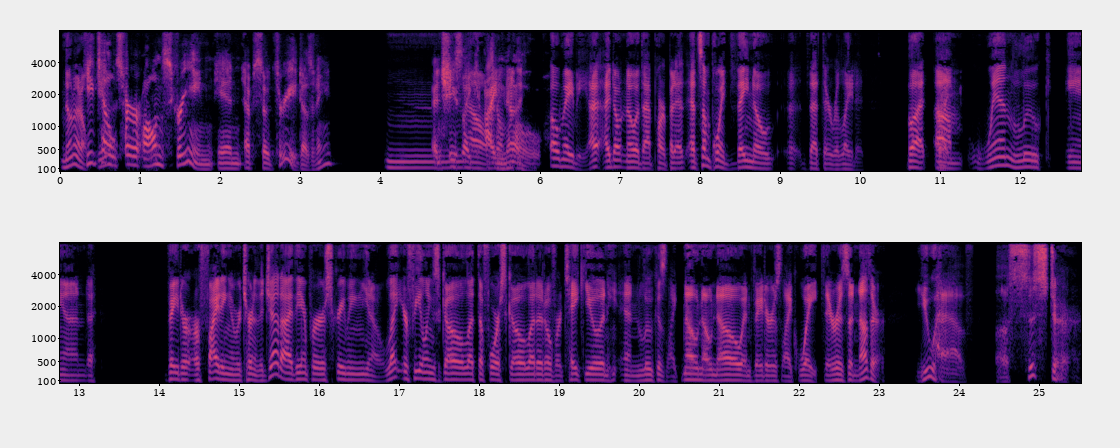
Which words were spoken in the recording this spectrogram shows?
no, no, no, he in- tells her on screen in episode three, doesn't he? And she's like, No, I, don't think- know. Oh, maybe. I, I don't know that part, but at, at some point they know uh, that they're related. But Right. um, when Luke and Vader are fighting in Return of the Jedi, the Emperor is screaming, you know, let your feelings go, let the Force go, let it overtake you. And, and Luke is like, no, no, no. And Vader is like, wait, there is another. You have a sister.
